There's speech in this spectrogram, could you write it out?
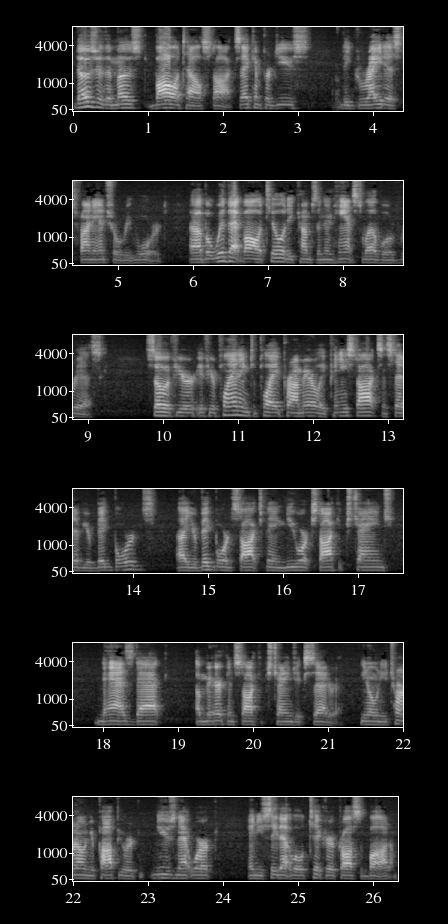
those are the most volatile stocks. They can produce the greatest financial reward. Uh, but with that volatility comes an enhanced level of risk. So if you're if you're planning to play primarily penny stocks instead of your big boards, uh, your big board stocks being New York Stock Exchange, Nasdaq, American Stock Exchange, etc you know, when you turn on your popular news network and you see that little ticker across the bottom.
